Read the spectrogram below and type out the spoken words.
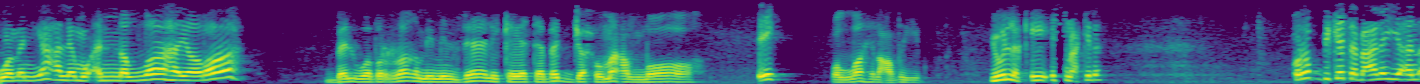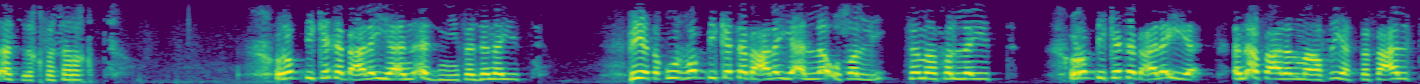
ومن يعلم أن الله يراه بل وبالرغم من ذلك يتبجح مع الله. إيه؟ والله العظيم. يقول لك إيه؟ اسمع كده. ربي كتب علي أن أسرق فسرقت. ربي كتب علي أن أزني فزنيت. هي تقول ربي كتب علي أن لا أصلي. فما صليت. ربي كتب علي أن أفعل المعصية ففعلت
